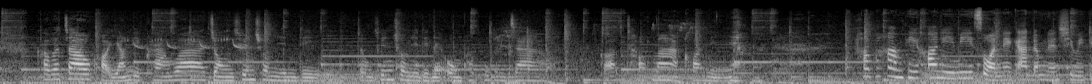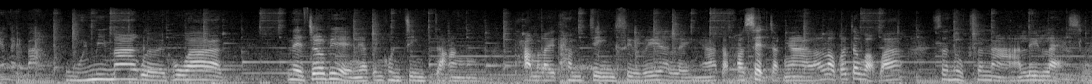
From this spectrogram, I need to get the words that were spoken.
4 ข้าพเจ้าขอย้ำอีกครั้งว่าจงชื่นชมยินดี จงชื่นชมยินดีในองค์พระผู้เป็นเจ้า ก็ชอบมากข้อนี้ข้อพระคัมภีร์ข้อนี้มีส่วนในการดำเนินชีวิตยังไงบ้างโอ้ยมีมากเลย เพราะว่าเนเจอร์พี่เอ๋เนี่ยเป็นคนจริงจัง ทำอะไรทำจริงซีเรียสอะไรเงี้ยแต่พอเสร็จจากงานแล้วเราก็จะแบบว่าสนุกสนานรีแลกซ์อะไร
